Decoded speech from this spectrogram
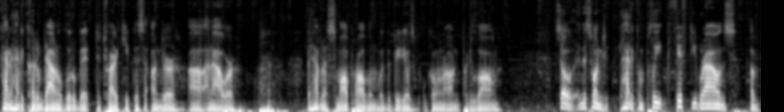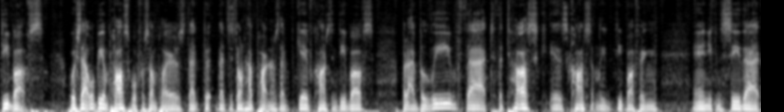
Kind of had to cut him down a little bit to try to keep this under uh, an hour. but having a small problem with the videos going on pretty long. So, in this one, had to complete 50 rounds of debuffs which that will be impossible for some players that that just don't have partners that give constant debuffs. But I believe that the Tusk is constantly debuffing, and you can see that.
